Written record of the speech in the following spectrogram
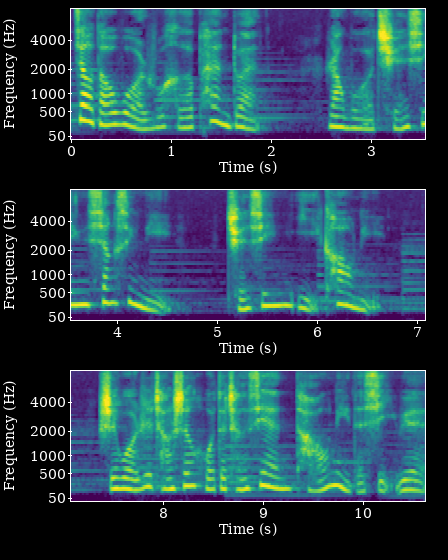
教导我如何判断，让我全心相信你，全心倚靠你。使我日常生活的呈现讨你的喜悦。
